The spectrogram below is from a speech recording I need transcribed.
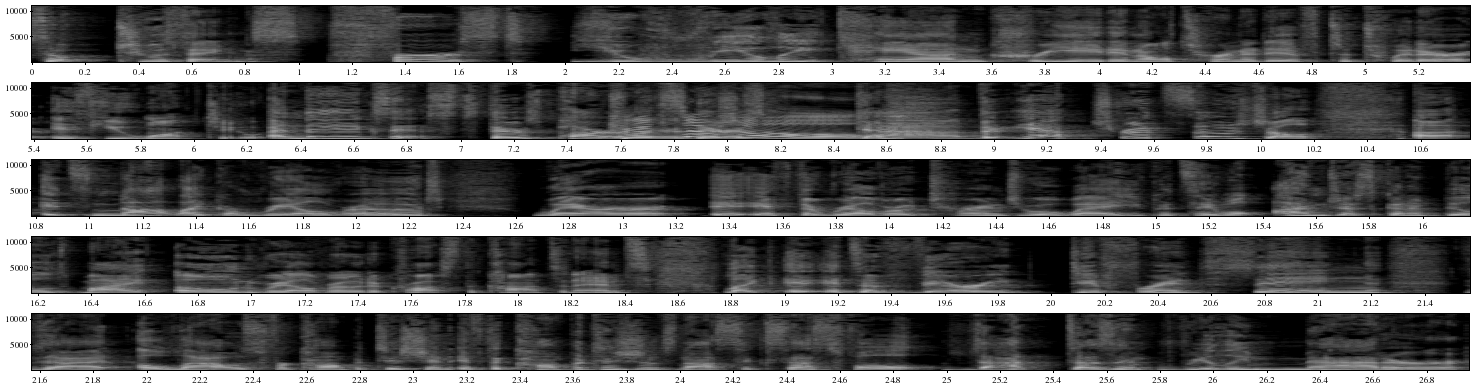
So, two things. First, you really can create an alternative to Twitter if you want to, and they exist. There's Parler, Truth Social, there's Gab, there, yeah, Truth Social. Uh, it's not like a railroad where if the railroad turned you away, you could say, "Well, I'm just going to build my own railroad across the continent." Like it's a very different thing that allows for competition. If the competition's not successful, that doesn't really matter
